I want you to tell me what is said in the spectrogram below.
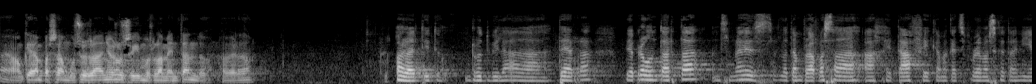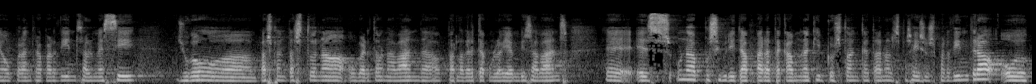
Aunque han pasado muchos años, lo seguimos lamentando, la verdad. Hola, Tito. Ruth Vila de Terra. Volia preguntar-te, em sembla que és la temporada passada a Getafe, que amb aquests problemes que teníeu per entrar per dins, el Messi juga eh, bastanta estona oberta a una banda per la dreta, com l'havíem vist abans. Eh, és una possibilitat per atacar un equip que us tanca tant els passadissos per dintre o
